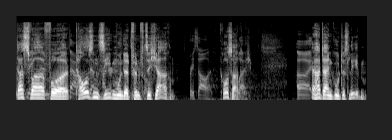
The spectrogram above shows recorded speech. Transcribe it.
Das war vor 1750 Jahren. Großartig. Er hatte ein gutes Leben.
